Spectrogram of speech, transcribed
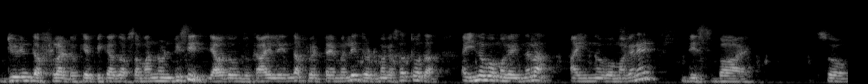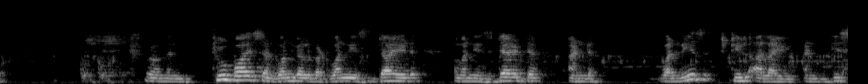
During the flood okay because of some ಅನ್ನೊಂದು ಡಿಸೀಸ್ ಯಾವುದೋ ಒಂದು ಕಾಯಿಲೆಯಿಂದ ಫ್ಲಡ್ ಟೈಮಲ್ಲಿ ದೊಡ್ಡ ಮಗ ಸತ್ತೋದ ಆ ಇನ್ನೊಬ್ಬ ಮಗ ಇದ್ನಲ್ಲ ಆ ಇನ್ನೊಬ್ಬ ಮಗನೇ this boy so I mean, two boys and one girl, but one is died, one is dead, and one is still alive. And this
